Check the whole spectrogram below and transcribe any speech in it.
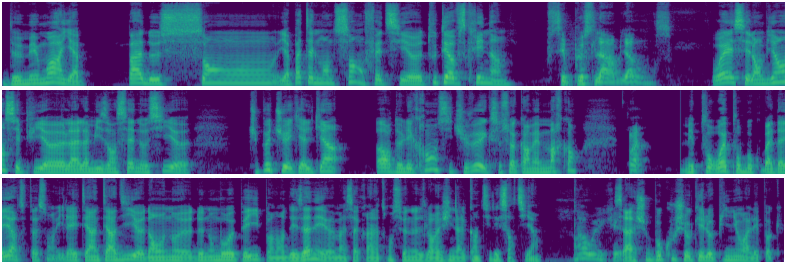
de mémoire, il n'y a pas de sang, il n'y a pas tellement de sang, en fait. C'est, euh, tout est off-screen. hein. C'est plus l'ambiance. Ouais, c'est l'ambiance et puis euh, la, la mise en scène aussi. euh, tu peux tuer quelqu'un hors de l'écran si tu veux et que ce soit quand même marquant. Ouais. Mais pour, ouais, pour beaucoup. Bah, D'ailleurs, de toute façon, il a été interdit euh, dans de nombreux pays pendant des années, euh, Massacre à la tronçonneuse, l'original, quand il est sorti. hein. Ah oui. Ça a beaucoup choqué l'opinion à l'époque.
